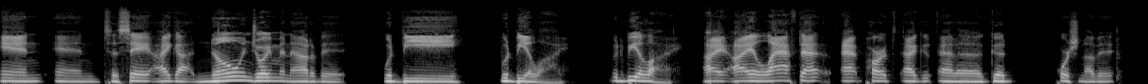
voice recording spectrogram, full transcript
And and to say I got no enjoyment out of it would be would be a lie. Would be a lie. I I laughed at at parts at, at a good portion of it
